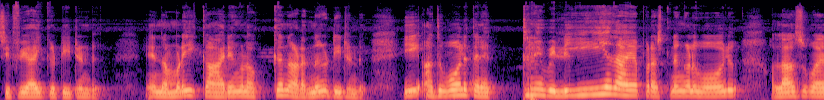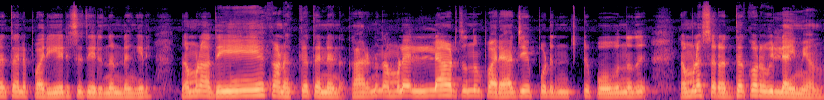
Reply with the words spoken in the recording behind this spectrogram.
ഷിഫയായി കിട്ടിയിട്ടുണ്ട്. നമ്മുടെ ഈ കാര്യങ്ങളൊക്കെ നടന്നു കിട്ടിയിട്ടുണ്ട്. ഈ അതുപോലെ തന്നെ എത്ര വലിയതായ പ്രശ്നങ്ങൾ പോലും അള്ളാഹു സുബാനത്താല പരിഹരിച്ച് തരുന്നുണ്ടെങ്കിൽ നമ്മൾ അതേ കണക്ക് തന്നെ കാരണം നമ്മളെല്ലായിടത്തുനിന്നും പരാജയപ്പെട്ടിട്ട് പോകുന്നത് നമ്മളെ ശ്രദ്ധക്കുറവില്ലായ്മയാണ്.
